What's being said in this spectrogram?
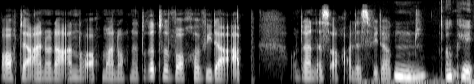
braucht der ein oder andere auch mal noch eine dritte Woche wieder ab und dann ist auch alles wieder gut. Mhm. Okay,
